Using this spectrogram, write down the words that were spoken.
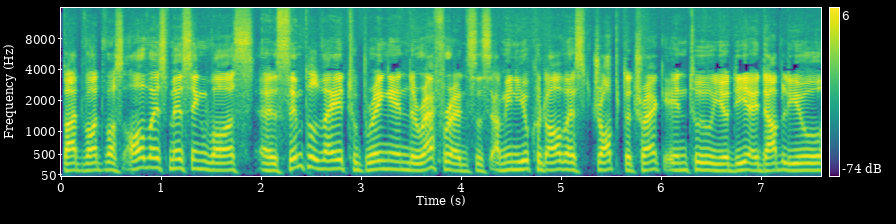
But what was always missing was a simple way to bring in the references. I mean, you could always drop the track into your DAW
